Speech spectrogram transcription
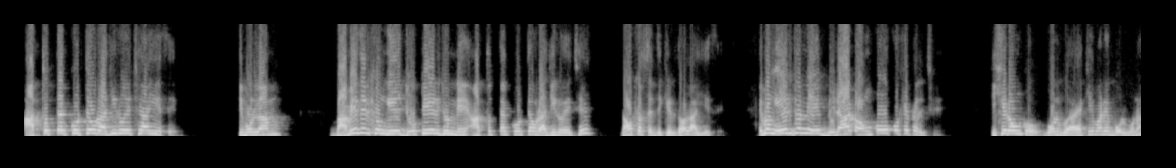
আত্মত্যাগ করতেও রাজি রয়েছে আইএসএফ। কি বললাম? বামেদের সঙ্গে জোটের জন্য আত্মত্যাগ করতেও রাজি রয়েছে নওশাদ সিদ্দিকের দল আইএসএফ। এবং এর জন্য বিরাট অঙ্ক কষে ফেলছে। কিসের অঙ্ক? বলব, একেবারে বলব না।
